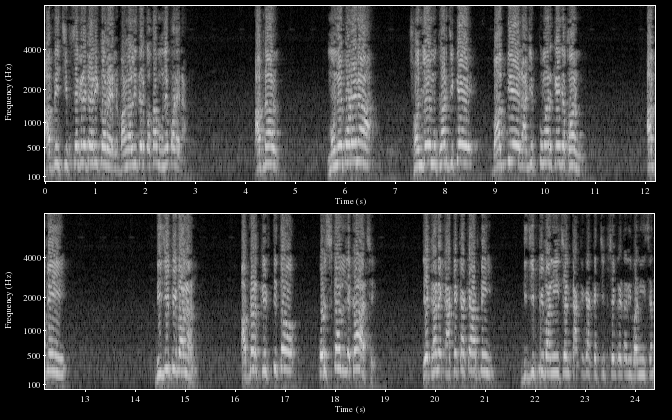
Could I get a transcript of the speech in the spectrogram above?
আপনি চিফ সেক্রেটারি করেন, বাঙালিদের কথা মনে পড়ে না। আপনার মনে পড়ে না সঞ্জয় মুখার্জিকে বাদ দিয়ে রাজীব কুমারকে যখন আপনি ডিজিপি বানান, আপনার কীর্তি তো পরিষ্কার লেখা আছে, যেখানে কাকে কাকে আপনি ডিজিপি বানিয়েছেন, কাকে কাকে চিফ সেক্রেটারি বানিয়েছেন।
